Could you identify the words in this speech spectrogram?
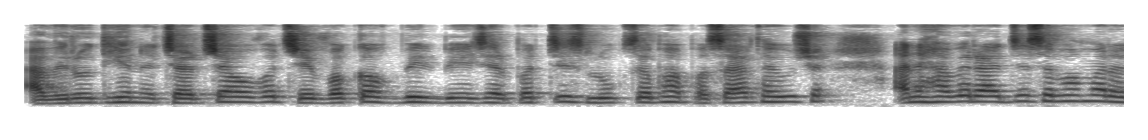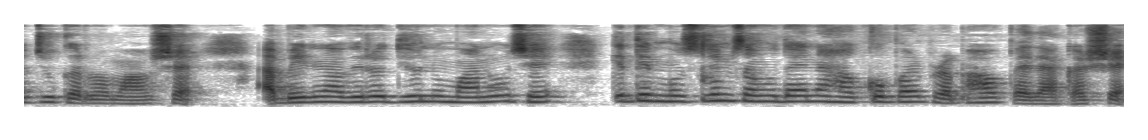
આ વિરોધી અને ચર્ચાઓ વચ્ચે વકફ બિલ બે હજાર પચીસ લોકસભા પસાર થયું છે અને હવે રાજ્યસભામાં રજૂ કરવામાં આવશે. આ બિલના વિરોધીઓનું માનવું છે કે તે મુસ્લિમ સમુદાયના હકો પર પ્રભાવ પેદા કરશે.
